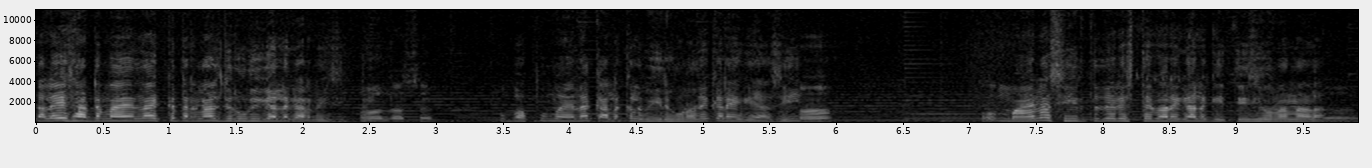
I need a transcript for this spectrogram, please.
ਚੱਲ ਇਹ ਛੱਡ ਮੈਂ ਨਾ ਇੱਕ ਤੇਰੇ ਨਾਲ ਜ਼ਰੂਰੀ ਗੱਲ ਕਰਨੀ ਸੀ। ਹਾਂ ਦੱਸ। ਉਹ ਬਾਪੂ ਮੈਂ ਨਾ ਕੱਲ ਕੁਲਵੀਰ ਹੁਣਾਂ ਦੇ ਘਰੇ ਗਿਆ ਸੀ। ਹਾਂ। ਉਹ ਮੈਂ ਨਾ ਸੀਰਤ ਦੇ ਰਿਸ਼ਤੇ ਬਾਰੇ ਗੱਲ ਕੀਤੀ ਸੀ ਉਹਨਾਂ ਨਾਲ। ਹਾਂ।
